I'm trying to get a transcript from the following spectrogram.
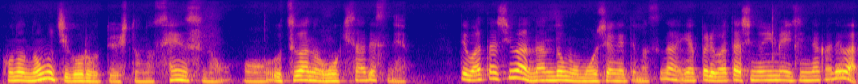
この野口五郎という人のセンスの器の大きさですね。で私は何度も申し上げてますがやっぱり私のイメージの中では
